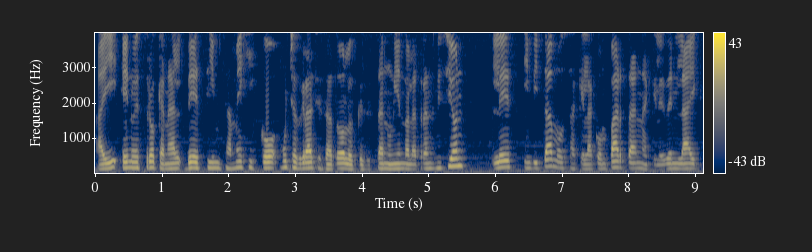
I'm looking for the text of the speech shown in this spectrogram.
ahí en nuestro canal de Simsa México. Muchas gracias a todos los que se están uniendo a la transmisión les invitamos a que la compartan, a que le den like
